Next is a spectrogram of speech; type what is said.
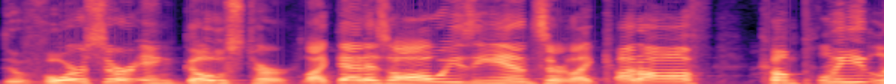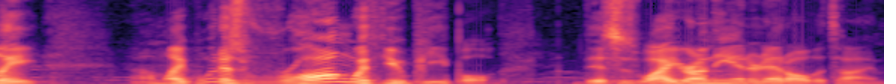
Divorce her and ghost her. Like, that is always the answer. Like, cut off completely. I'm like, what is wrong with you people? This is why you're on the internet all the time.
